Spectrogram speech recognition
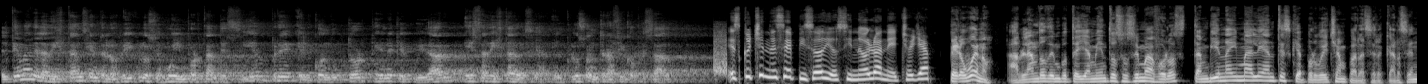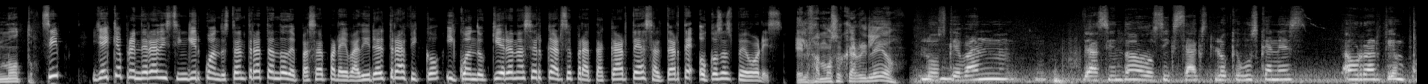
El tema de la distancia entre los vehículos es muy importante. Siempre el conductor tiene que cuidar esa distancia, incluso en tráfico pesado. Escuchen ese episodio si no lo han hecho ya. Pero bueno, hablando de embotellamientos o semáforos, también hay maleantes que aprovechan para acercarse en moto. Sí, y hay que aprender a distinguir cuando están tratando de pasar para evadir el tráfico y cuando quieran acercarse para atacarte, asaltarte o cosas peores. El famoso carrileo. Los que van haciendo zigzags lo que buscan es ahorrar tiempo.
